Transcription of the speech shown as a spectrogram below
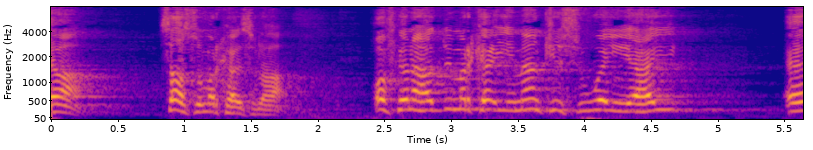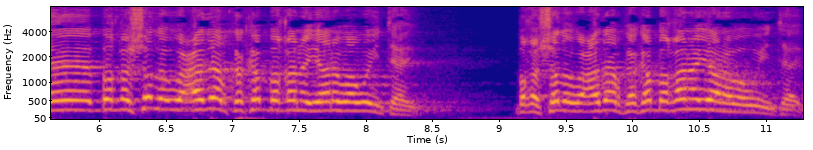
Ya saasuu markaa islahaa qofkana haddii markaa iimaankiisu weyn yahay baqashada uu cadaabka ka baqanayaana waa weyn tahay. Baqashada uu cadaabka ka baqanayaana waa weyn tahay.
